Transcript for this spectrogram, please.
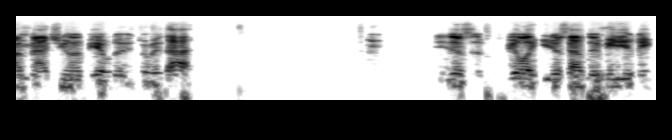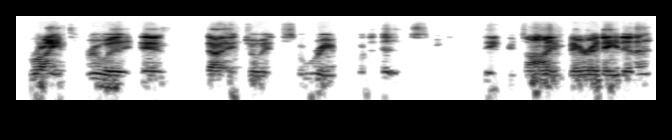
I'm actually going to be able to enjoy that. It doesn't feel like you just have to immediately grind through it and not enjoy the story for what it is. Take your time, marinate in it.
